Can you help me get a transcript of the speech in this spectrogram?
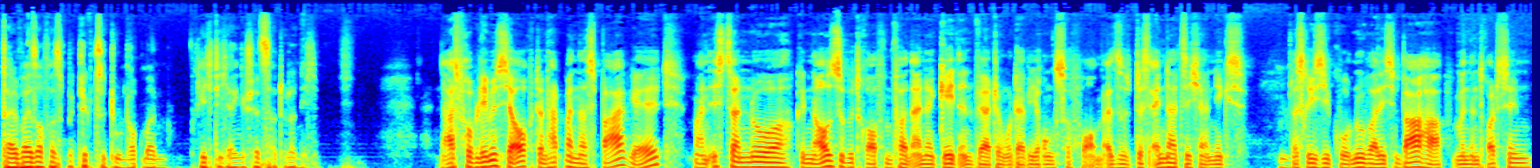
teilweise auch was mit Glück zu tun, ob man richtig eingeschätzt hat oder nicht. Na, das Problem ist ja auch, dann hat man das Bargeld, man ist dann nur genauso betroffen von einer Geldentwertung oder Währungsreform. Also das ändert sich ja nichts. Hm. Das Risiko, nur weil ich ein Bar habe, wenn dann trotzdem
